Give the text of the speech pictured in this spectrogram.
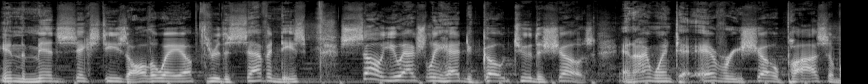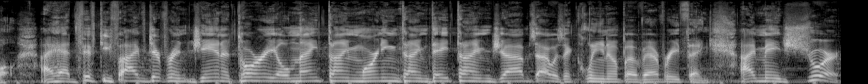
in the mid 60s all the way up through the 70s. So you actually had to go to the shows. And I went to every show possible. I had 55 different janitorial nighttime, morning time, daytime jobs. I was a cleanup of everything. I made sure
